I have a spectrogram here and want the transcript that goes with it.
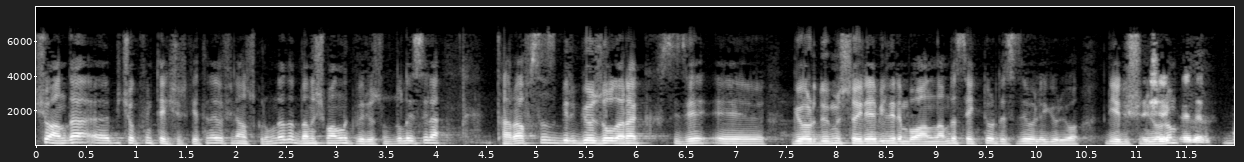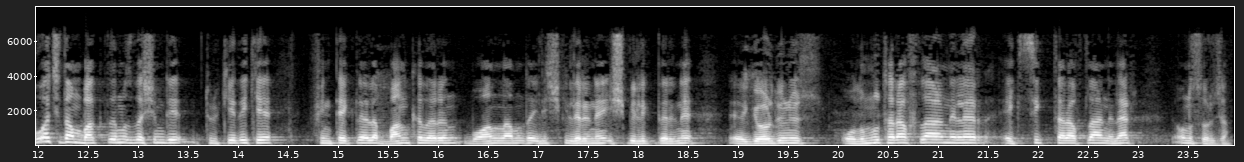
Şu anda e, birçok fintech şirketine ve finans kurumuna da danışmanlık veriyorsunuz. Dolayısıyla tarafsız bir göz olarak sizi e, gördüğümü söyleyebilirim bu anlamda. Sektör de sizi öyle görüyor diye düşünüyorum. Teşekkür ederim. Bu açıdan baktığımızda şimdi Türkiye'deki fintechlerle bankaların bu anlamda ilişkilerini, işbirliklerini e, gördüğünüz olumlu taraflar neler, eksik taraflar neler onu soracağım.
